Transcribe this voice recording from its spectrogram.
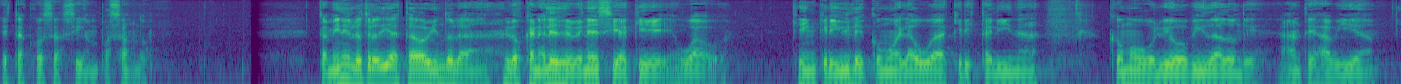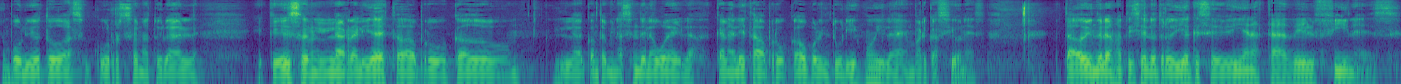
estas cosas sigan pasando. También el otro día estaba viendo los canales de Venecia que, wow, Qué increíble cómo el agua cristalina, cómo volvió vida donde antes había, volvió todo a su curso natural, que eso en la realidad estaba provocado, la contaminación del agua de los canales estaba provocado por el turismo y las embarcaciones. Estaba viendo las noticias el otro día que se veían hasta delfines,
